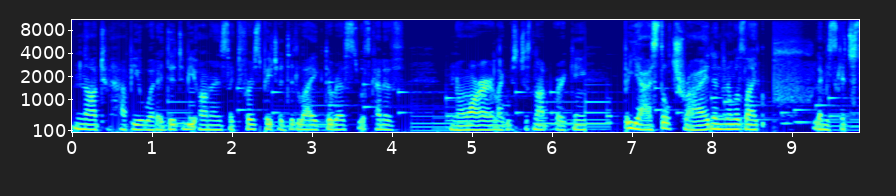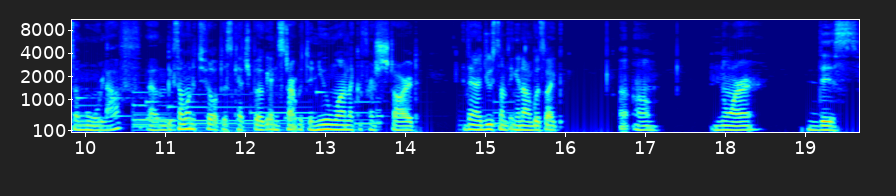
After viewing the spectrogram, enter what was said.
not too happy with what I did, to be honest. Like the first page I did like, the rest was kind of nor, like it was just not working. But yeah, I still tried, and then I was like, let me sketch some more um, because I wanted to fill up the sketchbook and start with a new one, like a fresh start. And then I do something, and I was like, uh um, nor this.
